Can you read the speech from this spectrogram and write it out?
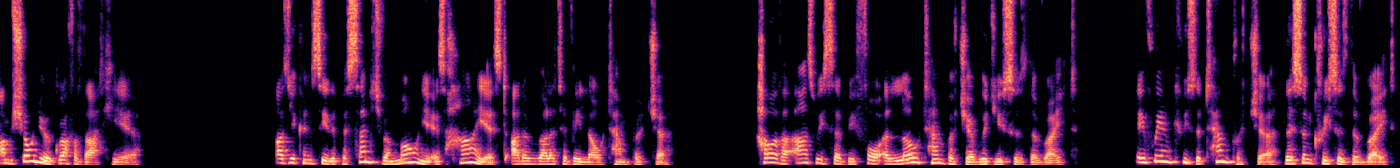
I'm showing you a graph of that here. As you can see, the percentage of ammonia is highest at a relatively low temperature. However, as we said before, a low temperature reduces the rate. If we increase the temperature, this increases the rate,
